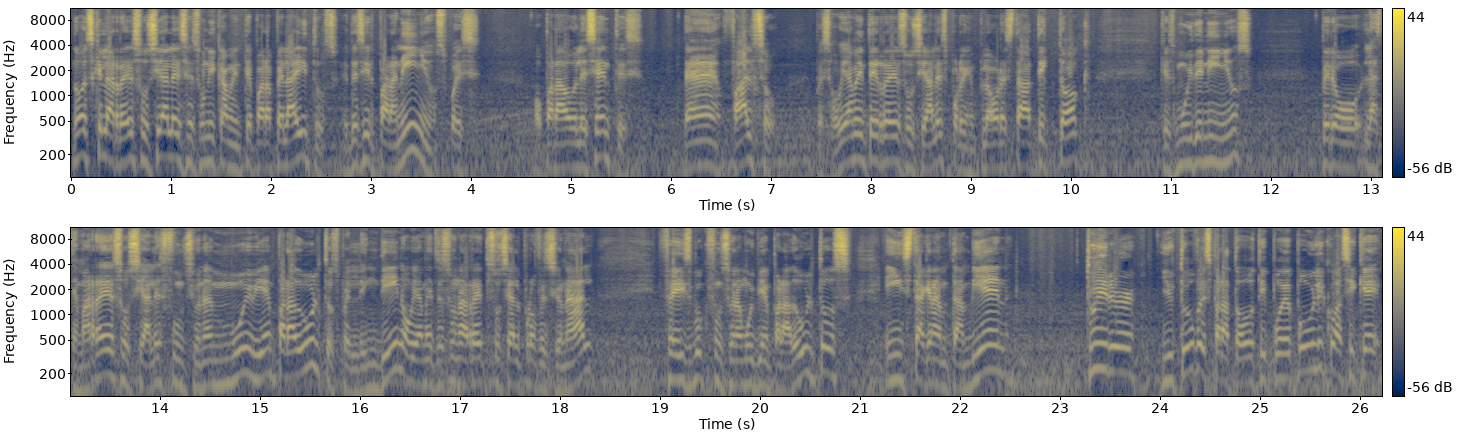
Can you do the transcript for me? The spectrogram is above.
no es que las redes sociales es únicamente para peladitos, es decir, para niños, pues, o para adolescentes. Eh, falso. Pues obviamente hay redes sociales, por ejemplo, ahora está TikTok, que es muy de niños, pero las demás redes sociales funcionan muy bien para adultos. Pues LinkedIn obviamente es una red social profesional, Facebook funciona muy bien para adultos, Instagram también, Twitter, YouTube es para todo tipo de público, así que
